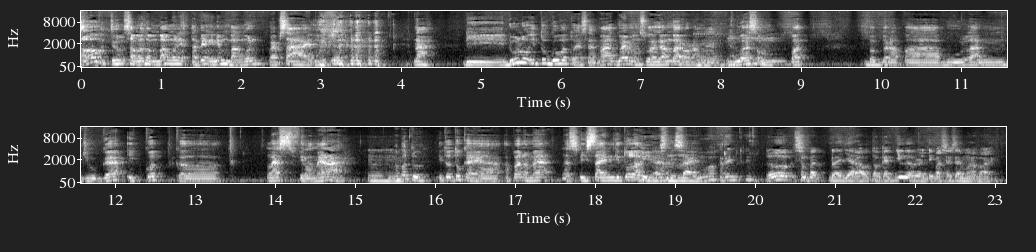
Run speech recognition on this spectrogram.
Oh betul. Sama-sama membangun ya. Tapi yang ini membangun website gitu. Nah di dulu itu gue waktu SMA gue emang suka gambar orangnya. Gue sempat beberapa bulan juga ikut ke les film merah Mhm. Apa tuh? itu tuh kayak apa namanya les desain gitulah Oh iya. Les desain. Wah keren keren. Lu sempat belajar AutoCAD juga berarti pas SMA Pak?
